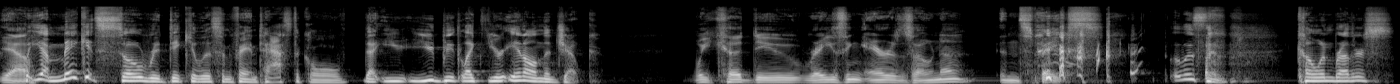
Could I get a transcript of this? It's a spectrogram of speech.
Yeah. But yeah, make it so ridiculous and fantastical that you you'd be like you're in on the joke. We could do Raising Arizona in space. Listen, Coen brothers,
